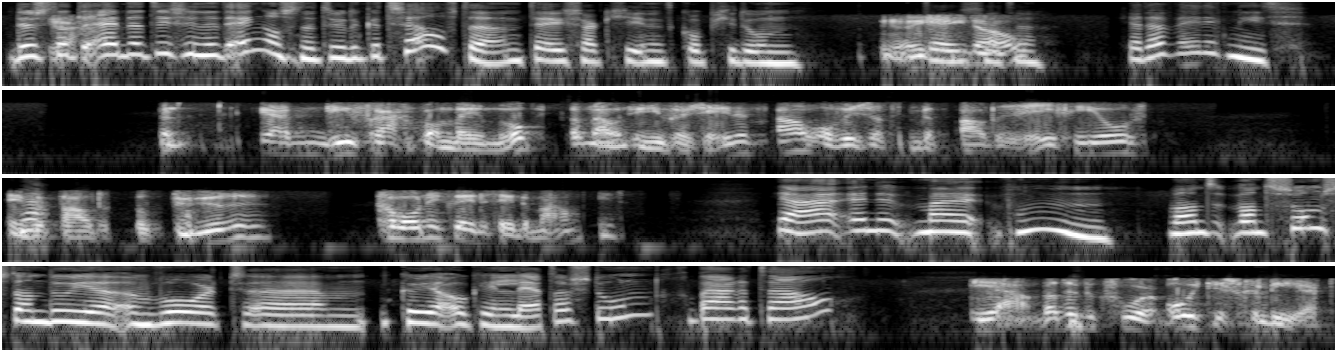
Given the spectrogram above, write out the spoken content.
Dus Ja. dat, en dat is in het Engels natuurlijk hetzelfde, een theezakje in het kopje doen. Ook? zetten. Ja, dat weet ik niet. Ja, die vraag kwam bij me op. Is dat nou een universele taal? Of is dat in bepaalde regio's? In Ja. bepaalde culturen? Gewoon, ik weet het helemaal niet. Ja, en, eh, maar, hmm, want, want soms dan doe je een woord, ehm, kun je ook in letters doen, gebarentaal. Ja, dat heb ik voor ooit eens geleerd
